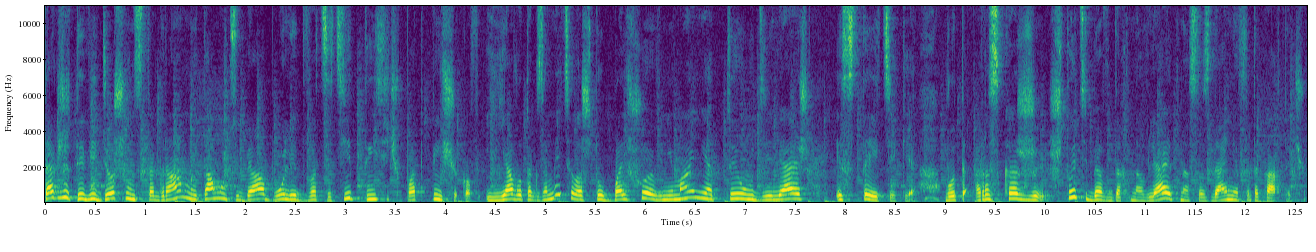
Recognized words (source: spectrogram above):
Также ты ведешь Инстаграм, и там у тебя более 20 тысяч подписчиков. И я вот так заметила, что большое внимание ты уделяешь эстетике. Вот расскажи, что тебя вдохновляет на создание фотокарточек?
